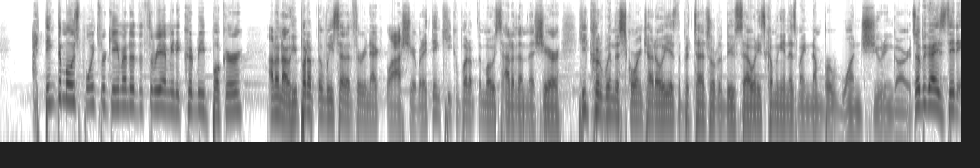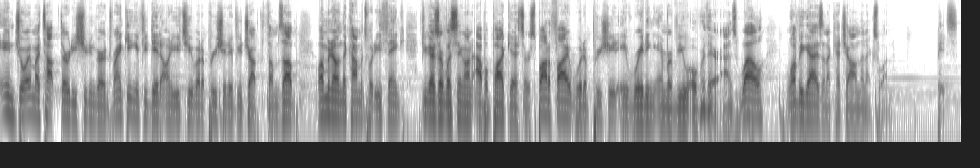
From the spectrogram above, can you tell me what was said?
I think, the most points per game out of the three. I mean, it could be Booker. I don't know. He put up the least out of three last year, but I think he could put up the most out of them this year. He could win the scoring title. He has the potential to do so, and he's coming in as my number one shooting guard. So, if you guys did enjoy my top 30 shooting guards ranking, if you did on YouTube, I'd appreciate it if you dropped the thumbs up. Let me know in the comments what you think. If you guys are listening on Apple Podcasts or Spotify, would appreciate a rating and review over there as well. Love you guys, and I'll catch you on the next one. Peace.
